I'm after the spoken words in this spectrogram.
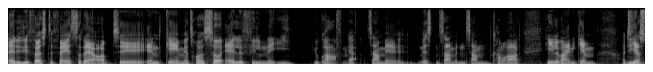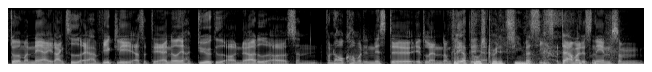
alle de første faser der op til Endgame. Jeg tror, jeg så alle filmene i biografen, ja. sammen med, næsten sammen med den samme kammerat hele vejen igennem. Og de har stået mig nær i lang tid, og jeg har virkelig, altså det er noget, jeg har dyrket og nørdet, og sådan, hvornår kommer det næste et eller andet omkring Flere det her? post-credit-scener. Præcis, og der var det sådan en som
